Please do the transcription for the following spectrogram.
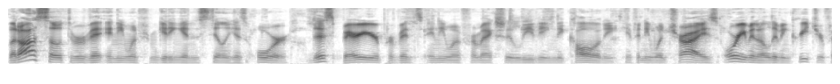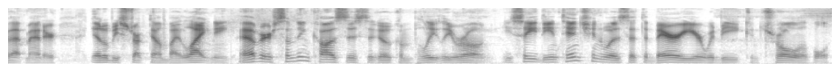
but also to prevent anyone from getting in and stealing his ore. This barrier prevents anyone from actually leaving the colony. If anyone tries, or even a living creature for that matter, it'll be struck down by lightning. However, something caused this to go completely wrong. You see, the intention was that the barrier would be controllable,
